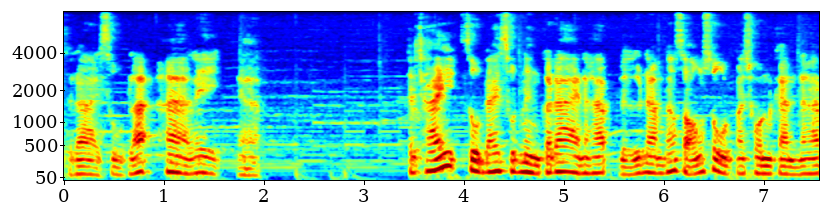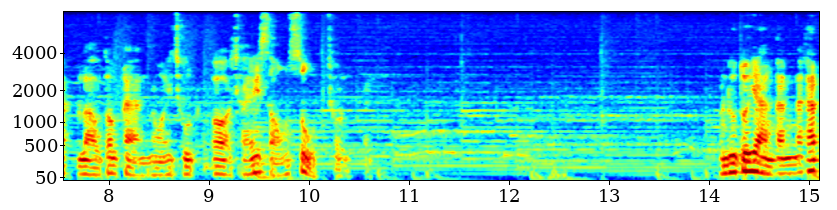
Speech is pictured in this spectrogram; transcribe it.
จะได้สูตรละห้าเลขนะครับจะใช้สูตรใดสูตรหนึ่งก็ได้นะครับ หรือนำทั้งสองสูตรมาชนกันนะครับ เราต้องการน้อยชุดก็ใช้สองสูตรชนกันมาดูตัวอย่างกันนะครับ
